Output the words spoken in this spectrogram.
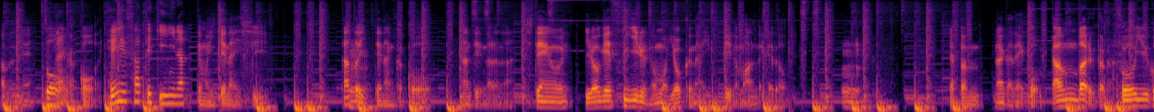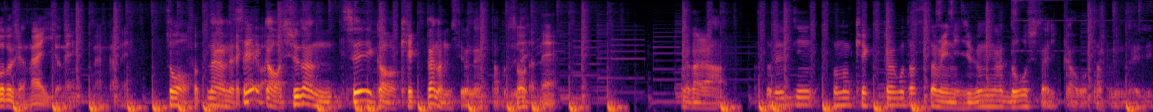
多分ね。そう。なんかこう閉鎖的になってもいけないしかといってなんかこう、なんて言うんだろうな。視点を広げすぎるのも良くないっていうのもあるんだけど。うんぱなんかねこう頑張るとかそういうことじゃないよね。なんかね。そう。だからね成果は手段成果は結果なんですよね。多分ね。そうだね。だからそれにその結果を出すために自分がどうしたいかを多分大事に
